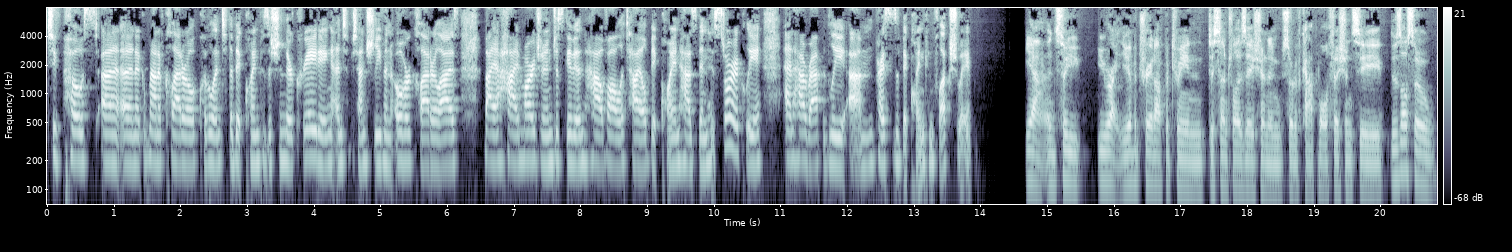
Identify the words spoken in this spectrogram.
to post uh, an amount of collateral equivalent to the Bitcoin position they're creating and to potentially even over collateralize by a high margin, just given how volatile Bitcoin has been historically and how rapidly um, prices of Bitcoin can fluctuate. Yeah. And so you, you're right. You have a trade off between decentralization and sort of capital efficiency. There's also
